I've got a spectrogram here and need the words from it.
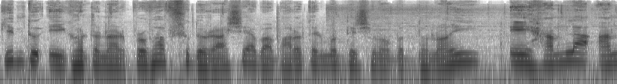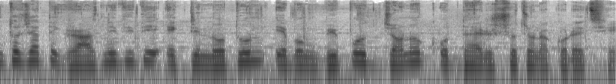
কিন্তু এই ঘটনার প্রভাব শুধু রাশিয়া বা ভারতের মধ্যে সীমাবদ্ধ নয়। এই হামলা আন্তর্জাতিক রাজনীতিতে একটি নতুন এবং বিপজ্জনক অধ্যায়ের সূচনা করেছে।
